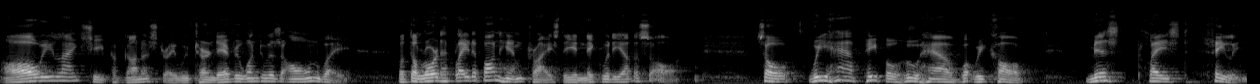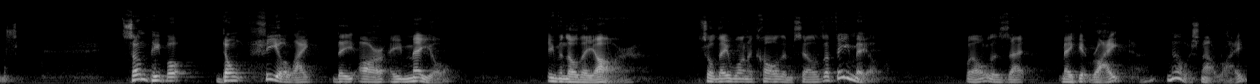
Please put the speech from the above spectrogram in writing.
All we like sheep have gone astray. We've turned everyone to his own way. But the Lord hath laid upon him, Christ, the iniquity of us all. So we have people who have what we call misplaced feelings. Some people don't feel like they are a male, even though they are. So they want to call themselves a female. Well, does that make it right? No, it's not right.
